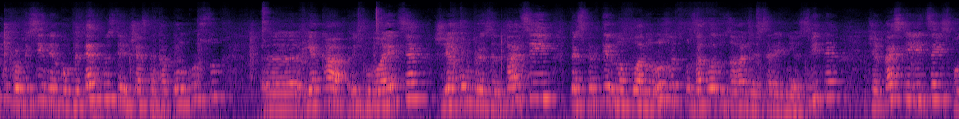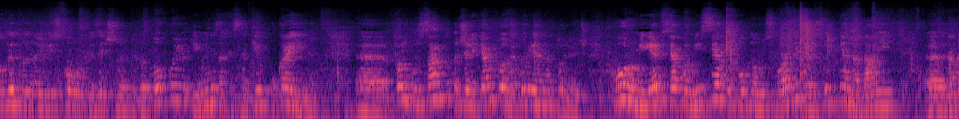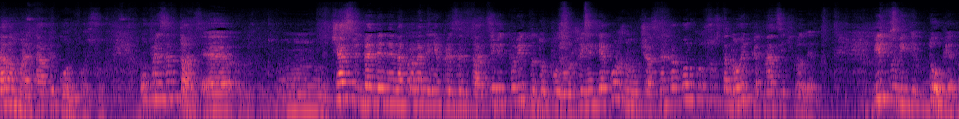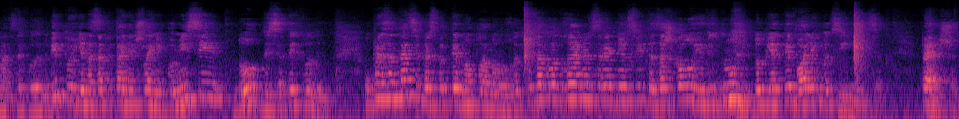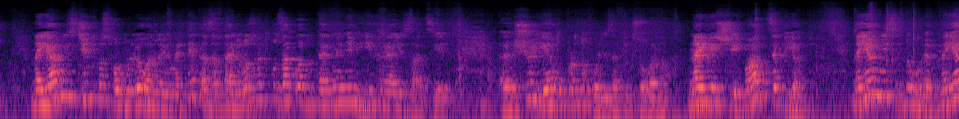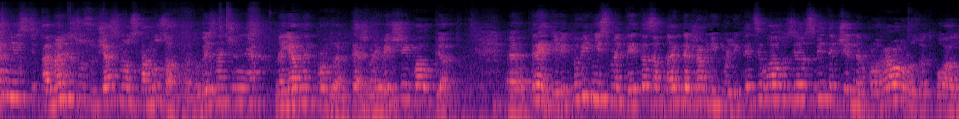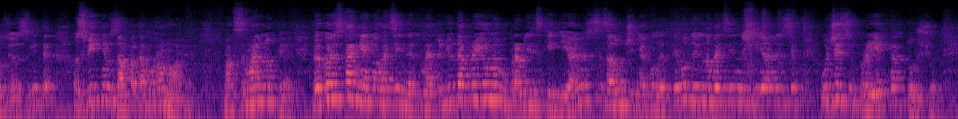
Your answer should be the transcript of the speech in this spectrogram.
перевірку професійних компетентностей учасника конкурсу, е, яка відбувається шляхом презентації перспективного плану розвитку закладу загальної середньої освіти Черкаський ліцей з поглибленою військово-фізичною підготовкою імені захисників України. Е, Конкурсант Очеретянко Григорій Анатолійович. Кворум є, вся комісія у повному складі присутня на, даній, на даному етапі конкурсу. У презентації е, час відведений на проведення презентації відповідно до положення для кожного учасника конкурсу становить 15 хвилин. Відповіді до 15 хвилин. Відповіді на запитання членів комісії до 10 хвилин. У презентації перспективного плану розвитку закладу загальної середньої освіти за шкалою від 0 до 5 балів оцінюється. Перше. Наявність чітко сформульованої мети та завдань розвитку закладу термінів їх реалізації, е, що є у протоколі зафіксовано. Найвищий бал це 5. Наявність друге, наявність аналізу сучасного стану закладу, визначення наявних проблем. Теж найвищий бал 5. Е, Третє. Відповідність мети та завдань державній політиці в галузі освіти чинним програмам розвитку галузі освіти освітнім западам громади. Максимально 5. Використання інноваційних методів та прийомів управлінській діяльності, залучення колективу до інноваційної діяльності, участь у проєктах тощо.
